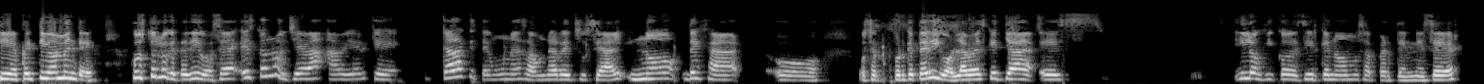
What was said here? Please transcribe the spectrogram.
Sí, efectivamente. Justo lo que te digo, o sea, esto nos lleva a ver que cada que te unas a una red social, no dejar, o, o sea, porque te digo, la verdad es que ya es ilógico decir que no vamos a pertenecer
